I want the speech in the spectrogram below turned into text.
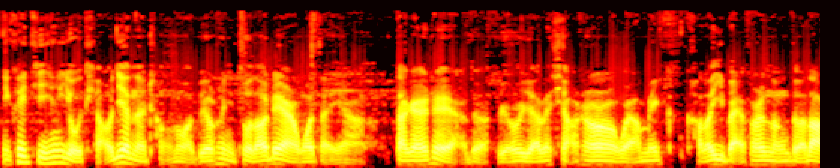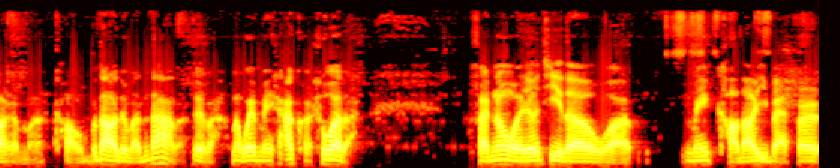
你可以进行有条件的承诺，比如说你做到这样，我怎样。大概是这样，对吧？比如原来小时候，我要没考到一百分，能得到什么？考不到就完蛋了，对吧？那我也没啥可说的。反正我就记得我没考到一百分，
